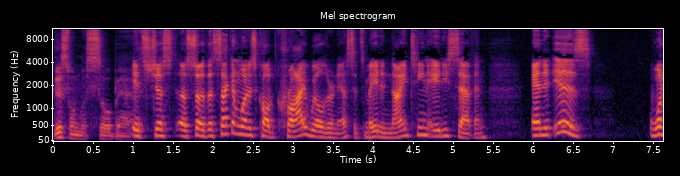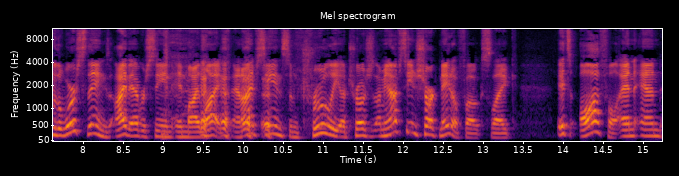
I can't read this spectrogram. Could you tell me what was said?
This one was so bad. It's just uh, so the second one is called Cry Wilderness. It's made in 1987, and it is one of the worst things I've ever seen in my life. And I've seen some truly atrocious. I mean, I've seen Sharknado, folks. Like, it's awful. And and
